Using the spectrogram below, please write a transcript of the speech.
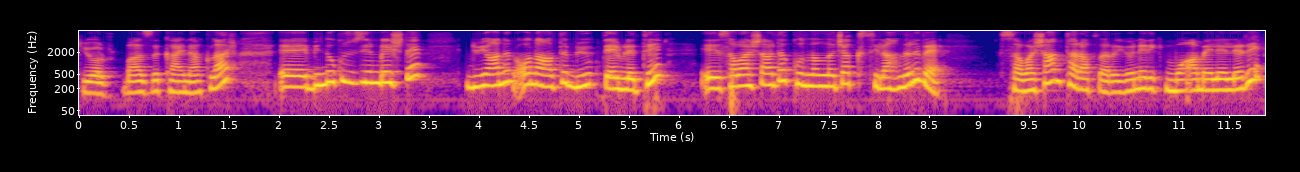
diyor bazı kaynaklar. E, 1925'te dünyanın 16 büyük devleti e, savaşlarda kullanılacak silahları ve savaşan taraflara yönelik muameleleri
